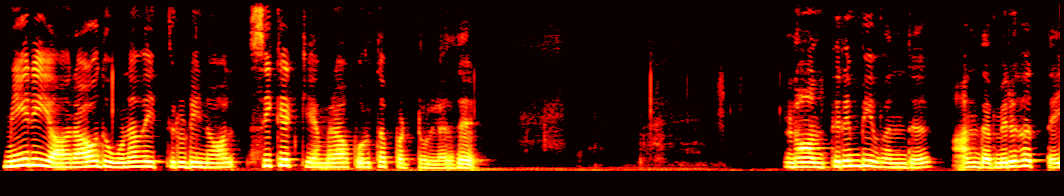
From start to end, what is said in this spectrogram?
மீறி யாராவது உணவை திருடினால் சீக்ரெட் கேமரா பொருத்தப்பட்டுள்ளது. நான் திரும்பி வந்து அந்த மிருகத்தை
